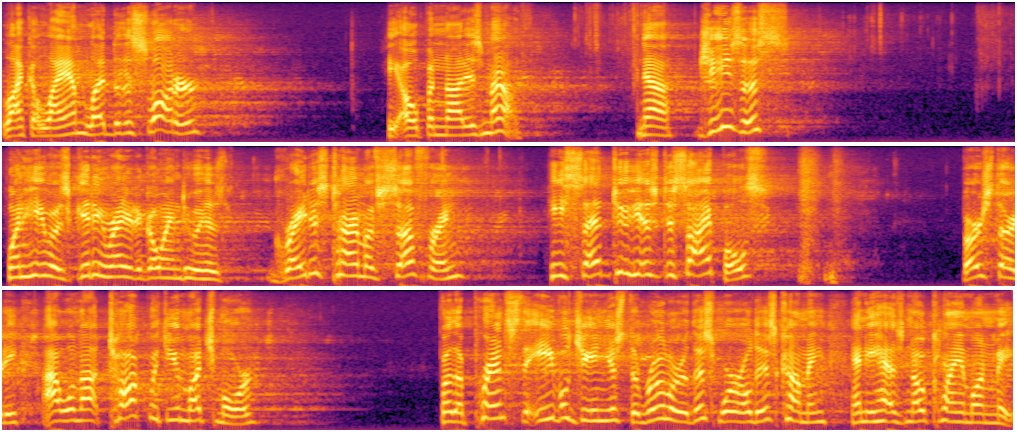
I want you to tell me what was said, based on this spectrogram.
Like a lamb led to the slaughter, he opened not his mouth. Now, Jesus when he was getting ready to go into his greatest time of suffering, he said to his disciples, verse 30, I will not talk with you much more, for the prince, the evil genius, the ruler of this world is coming, and he has no claim on me.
